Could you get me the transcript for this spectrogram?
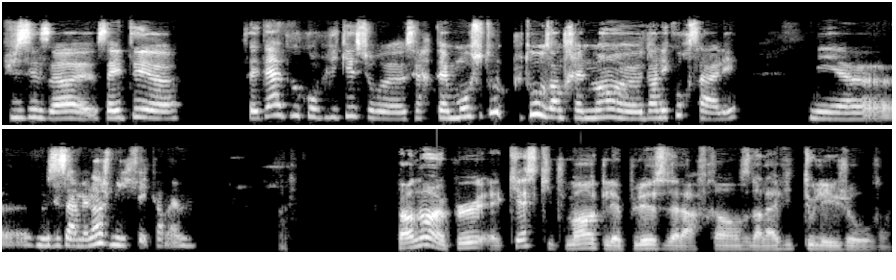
puis c'est ça. Ça a été, ça a été un peu compliqué sur certains mots, surtout plutôt aux entraînements. dans les cours, ça allait. Euh, mais, c'est ça, maintenant je m'y fais quand même. Parlons un peu, euh, qu'est-ce qui te manque le plus de la France dans la vie de tous les jours?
